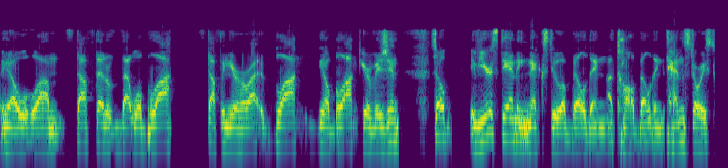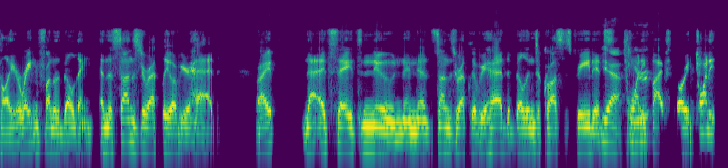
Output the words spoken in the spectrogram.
you know, um, stuff that that will block stuff in your hori- block, you know, block your vision. So if you're standing next to a building, a tall building, ten stories tall, you're right in front of the building, and the sun's directly over your head, right? Now, it's say it's noon, and the sun's directly over your head. The building's across the street. It's Yeah, 25 story, 20,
